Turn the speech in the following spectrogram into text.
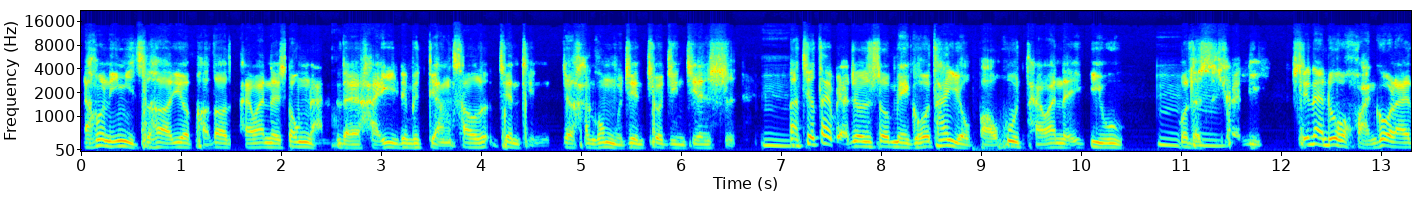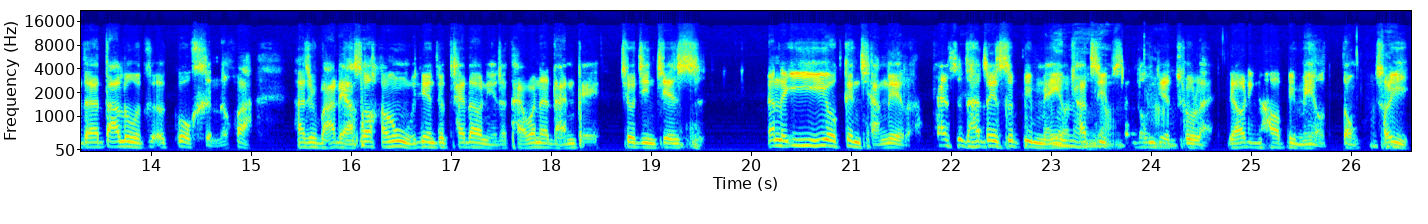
然后尼米兹号又跑到台湾的东南的海域那边，两艘舰艇就航空母舰就近监视，嗯，那就代表就是说，美国它有保护台湾的义务，嗯，或者是权利。现在如果反过来的大陆够狠的话，他就把两艘航空母舰就开到你的台湾的南北，就近监视。那的意义又更强烈了，但是他这次并没有，他自己声东击出来，辽宁号并没有动，所以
